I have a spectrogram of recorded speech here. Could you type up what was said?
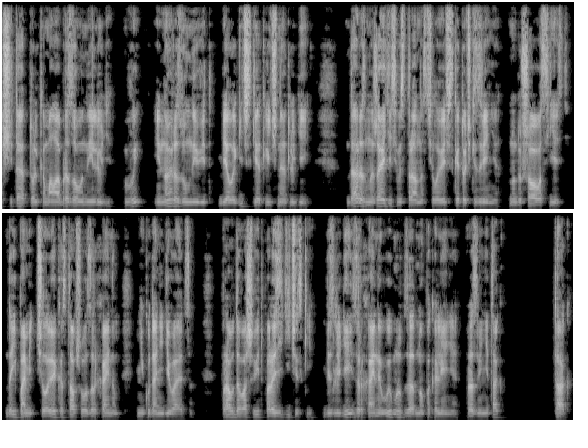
считают только малообразованные люди. Вы – иной разумный вид, биологически отличный от людей. Да, размножаетесь вы странно с человеческой точки зрения, но душа у вас есть, да и память человека, ставшего Зархайном, никуда не девается. Правда, ваш вид паразитический, без людей Зархайны вымрут за одно поколение, разве не так? Так,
